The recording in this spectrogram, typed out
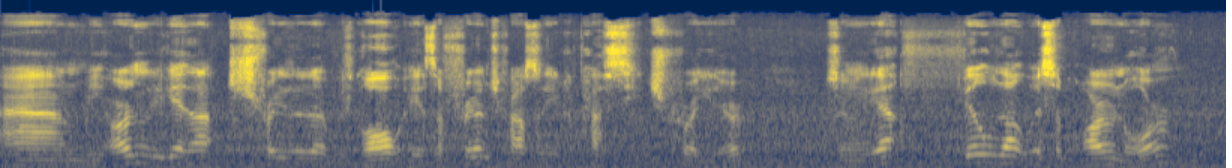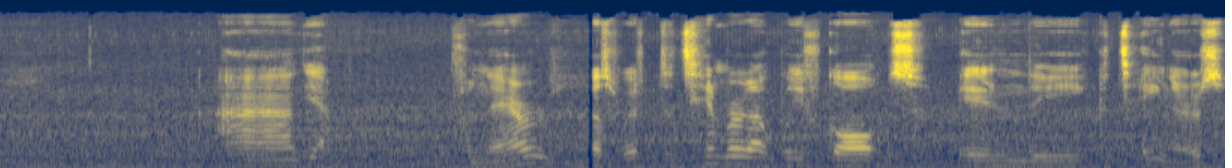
And we are going to get that trailer that we've got. It's a 300 capacity capacity trailer. So we're going to get filled up with some iron ore. And yeah, from there, just with the timber that we've got in the containers,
